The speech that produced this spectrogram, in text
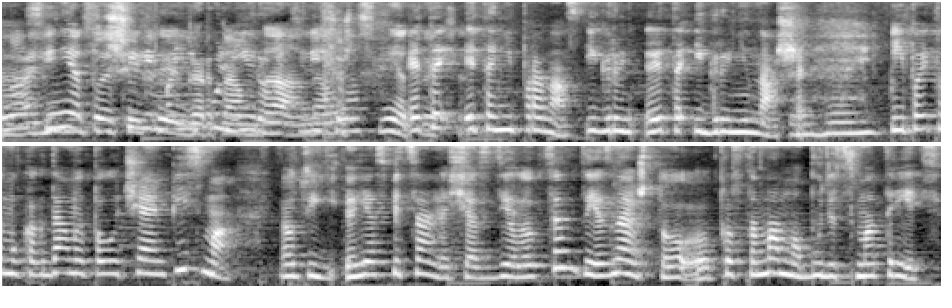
у нас обидели, нет решили манипулировать. Там, да, или да, у нас нет это, это не про нас, игры, это игры не наши. Угу. И поэтому, когда мы получаем письма, вот я специально сейчас делаю акцент, я знаю, что просто мама будет смотреть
